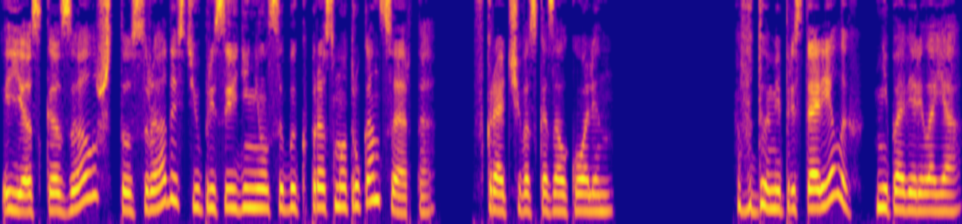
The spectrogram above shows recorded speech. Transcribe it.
«Я сказал, что с радостью присоединился бы к просмотру концерта», — вкратчиво сказал Колин. «В доме престарелых?» — не поверила я.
